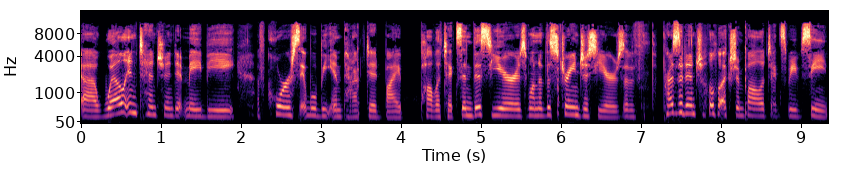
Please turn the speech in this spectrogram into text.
uh, well intentioned it may be, of course, it will be impacted by politics. And this year is one of the strangest years of presidential election politics we've seen.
